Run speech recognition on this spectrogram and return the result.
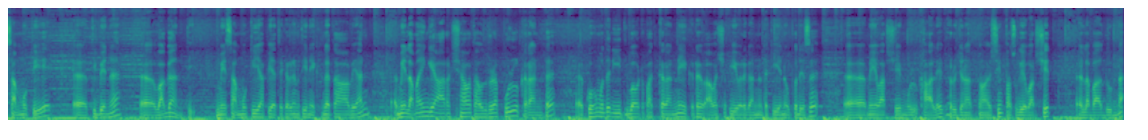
සම්මුතියේ තිබෙන වගන්ති. මේ සම්මුතිය අපි ඇත කරන තියෙන එකගතාවයන් මේ ළමයින්ගේ ආරක්ෂාව තවදුරට පුල් කරන්නට කොහොමද නීති බවට පත් කරන්නේ එකට අවශ්‍ය පීවර ගන්නට කියන උපදෙස මේ වර්ෂය මුල් කාලය ගරුජනත්වා විසින් පසුගේ වර්ෂෙත් ලබා දුන්න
